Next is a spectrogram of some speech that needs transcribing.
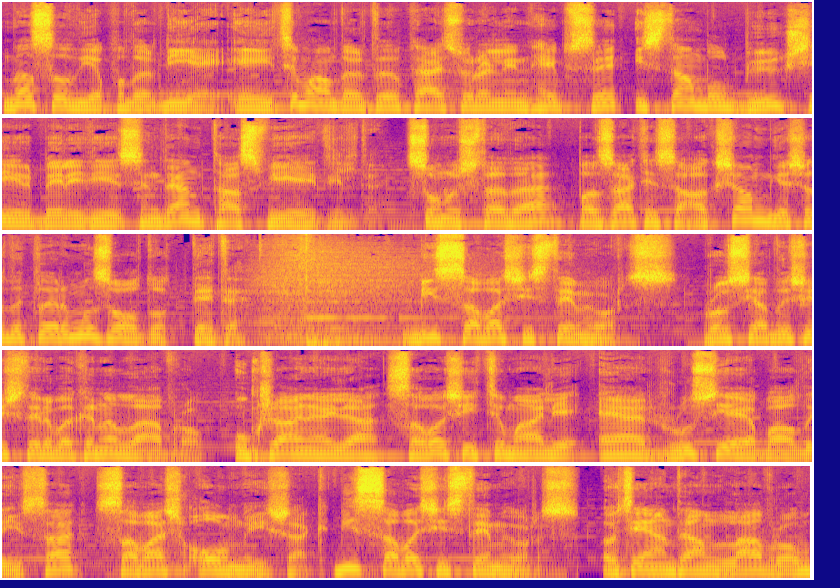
nasıl yapılır diye eğitim aldırdığı personelin hepsi İstanbul Büyükşehir Belediyesi'nden tasfiye edildi. Sonuçta da pazartesi akşam yaşadıklarımız oldu dedi. Biz savaş istemiyoruz. Rusya Dışişleri Bakanı Lavrov, Ukrayna ile savaş ihtimali eğer Rusya'ya bağlıysa savaş olmayacak. Biz savaş istemiyoruz. Öte yandan Lavrov,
